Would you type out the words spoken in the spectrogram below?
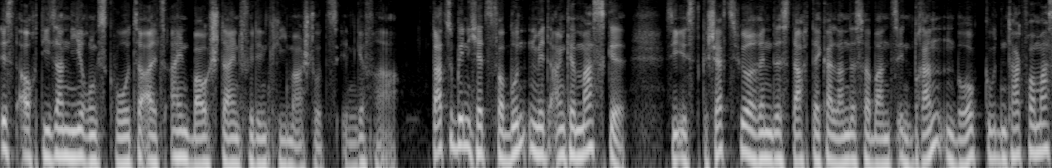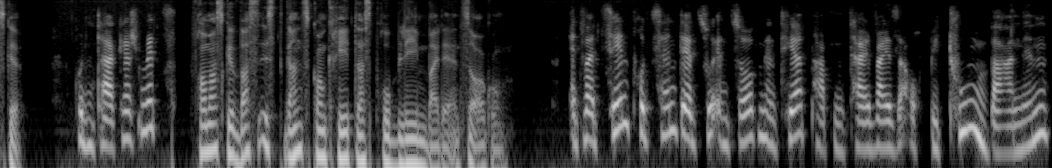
ist auch die Sanierungsquote als ein Baustein für den Klimaschutz in Gefahr. Dazu bin ich jetzt verbunden mit Anke Maske. Sie ist Geschäftsführerin des Dachdecker Landesverbands in Brandenburg. Guten Tag, Frau Maske. Guten Tag, Herr Schmitz. Frau Maske, was ist ganz konkret das Problem bei der Entsorgung? Etwa zehn Prozent der zu entsorgenden Teerpappen, teilweise auch Bitumenbahnen,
